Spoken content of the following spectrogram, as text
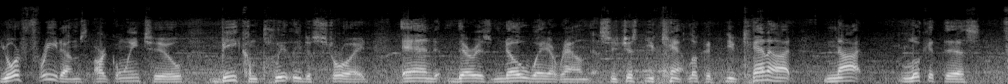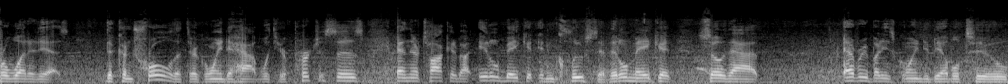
your freedoms are going to be completely destroyed and there is no way around this you just you can't look at you cannot not look at this for what it is the control that they're going to have with your purchases and they're talking about it'll make it inclusive it'll make it so that everybody's going to be able to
